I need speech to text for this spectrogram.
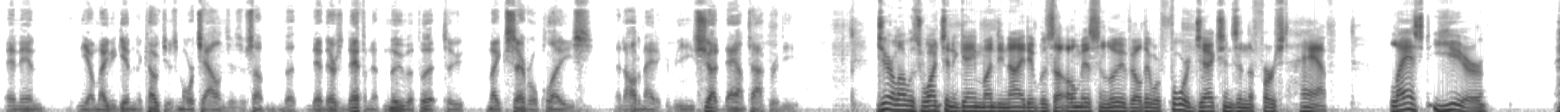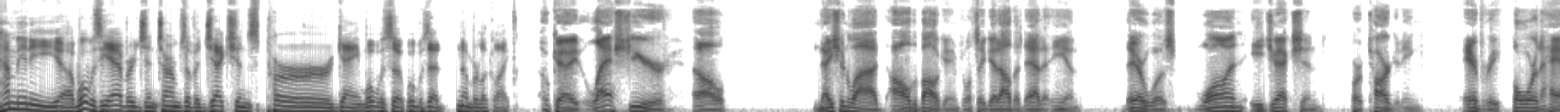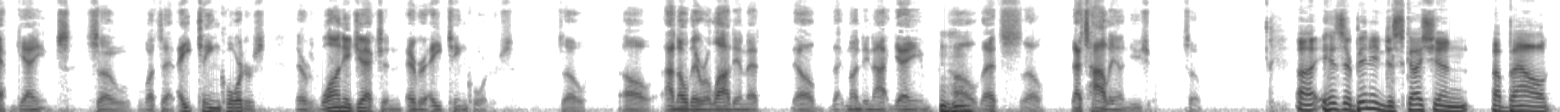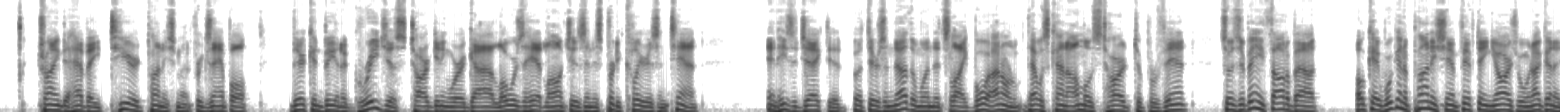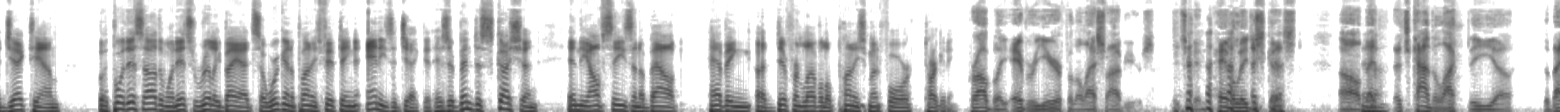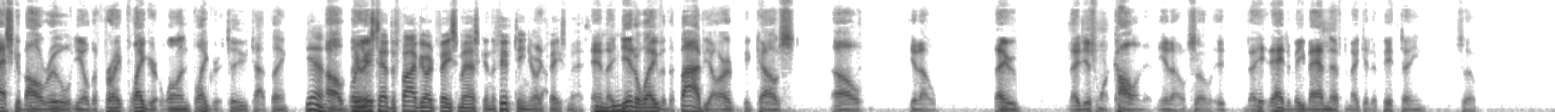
and then you know maybe giving the coaches more challenges or something. But there, there's a definite move afoot to make several plays an automatic review, shut down type review. Gerald, I was watching a game Monday night. It was uh, Ole Miss and Louisville. There were four ejections in the first half. Last year, how many? Uh, what was the average in terms of ejections per game? What was uh, what was that number look like? Okay, last year, uh, nationwide, all the ball games, once they get all the data in, there was one ejection for targeting every four and a half games. So what's that? Eighteen quarters. There was one ejection every eighteen quarters. So uh, I know there were a lot in that uh, that Monday night game. Uh, that's uh, that's highly unusual. So. Uh, has there been any discussion about trying to have a tiered punishment? For example, there can be an egregious targeting where a guy lowers the head, launches, and is pretty clear his intent. And he's ejected. But there's another one that's like, boy, I don't. That was kind of almost hard to prevent. So has there been any thought about, okay, we're going to punish him 15 yards, but we're not going to eject him. But boy, this other one, it's really bad. So we're going to punish 15, and he's ejected. Has there been discussion in the off season about having a different level of punishment for targeting? Probably every year for the last five years. It's been heavily discussed. Uh, that, Yeah. That's kind of like the uh, the basketball rule, you know, the flagrant one, flagrant two type thing. Yeah. Uh, there you used to have the five yard face mask and the 15 yard face mask. and Mm-hmm. they did away with the five yard because, uh, you know, they they just weren't calling it, you know, so it they it had to be bad enough to make it a fifteen. So,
